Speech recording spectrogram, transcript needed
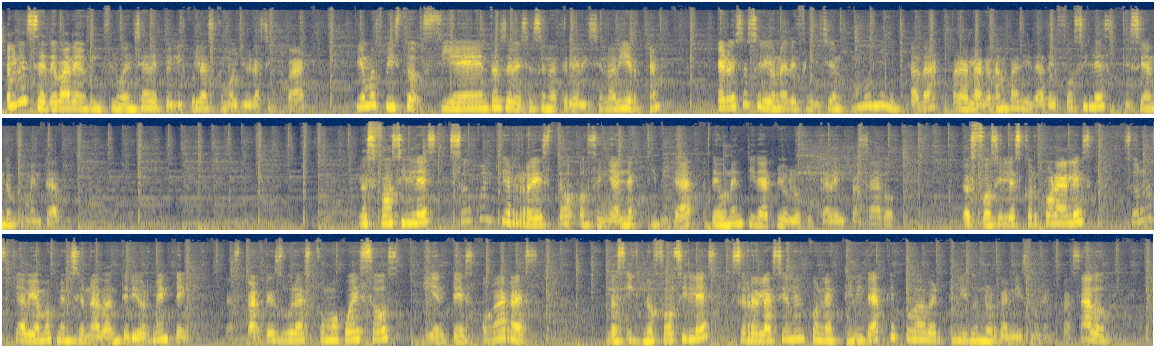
Tal vez se deba a la influencia de películas como Jurassic Park, que hemos visto cientos de veces en la televisión abierta, pero esa sería una definición muy limitada para la gran variedad de fósiles que se han documentado. Los fósiles son cualquier resto o señal de actividad de una entidad biológica del pasado. Los fósiles corporales son los que habíamos mencionado anteriormente, partes duras como huesos, dientes o garras. Los ignofósiles se relacionan con la actividad que pudo haber tenido un organismo en el pasado.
